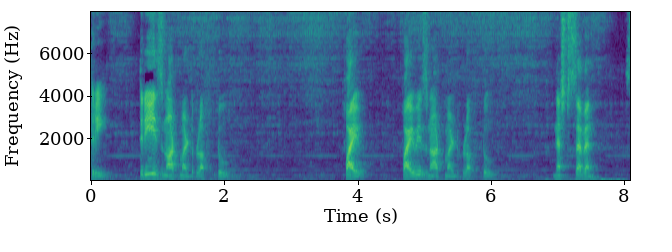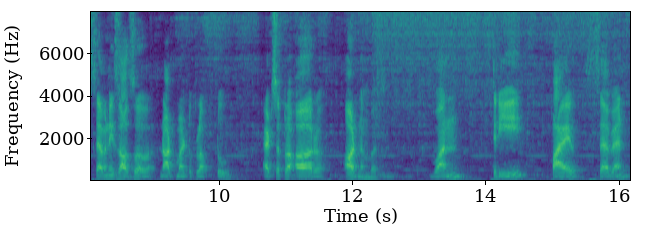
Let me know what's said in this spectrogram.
3 3 is not multiple of 2 5 5 is not multiple of 2 next 7 7 is also not multiple of 2 etc are odd numbers. 1 3 5 7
